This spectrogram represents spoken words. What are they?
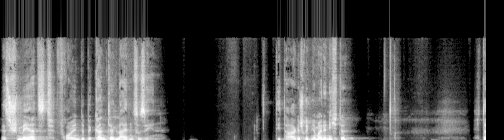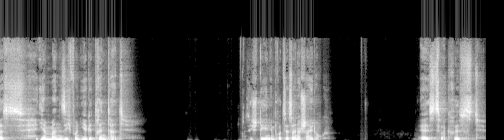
Es schmerzt, Freunde, Bekannte leiden zu sehen. Die Tage schrieb mir meine Nichte, dass ihr Mann sich von ihr getrennt hat. Sie stehen im Prozess einer Scheidung. Er ist zwar Christ,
